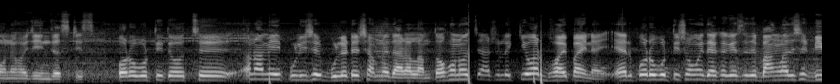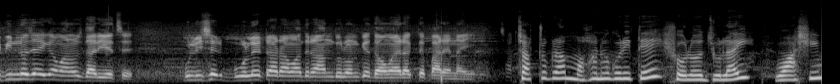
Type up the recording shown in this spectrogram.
মনে হয় যে ইনজাস্টিস পরবর্তীতে হচ্ছে আমি এই পুলিশের বুলেটের সামনে দাঁড়ালাম, তখন হচ্ছে আসলে কেউ আর ভয় পায় নাই। এর পরবর্তী সময় দেখা গেছে যে বাংলাদেশের বিভিন্ন জায়গায় মানুষ দাঁড়িয়েছে। পুলিশের বুলেট আর আমাদের আন্দোলনকে দমায় রাখতে পারে নাই। চট্টগ্রাম মহানগরীতে ষোলো জুলাই ওয়াসিম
